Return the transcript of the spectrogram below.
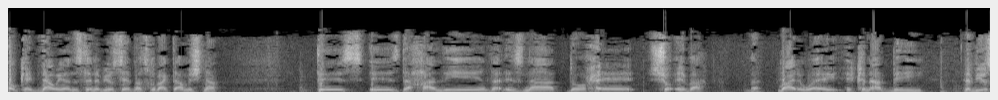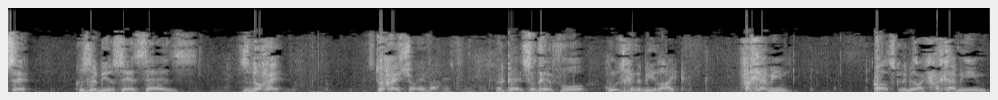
Okay, now we understand Rabbi Yosef. Let's go back to our Mishnah. This is the halil that is not dohe sho'eva. Right away, it cannot be Rabbi Yosef. Because Rabbi Yosef says. It's dohe sho'eva. Okay, so therefore, who's going to be like? Hakamim. Oh, it's going to be like Hakamim.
